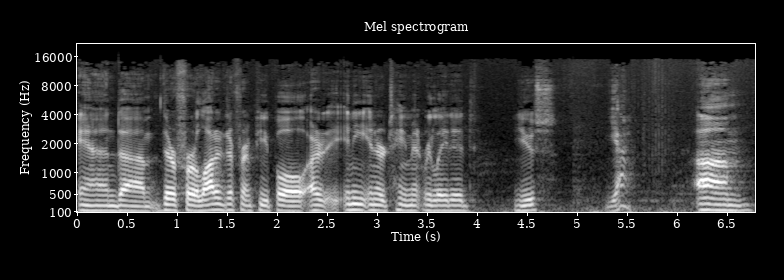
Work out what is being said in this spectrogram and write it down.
and um, they're for a lot of different people. Are any entertainment related use? Yeah. Um,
